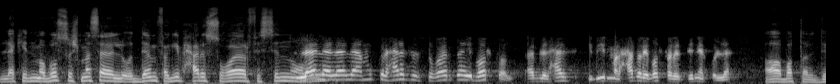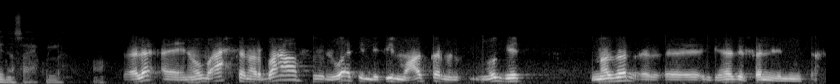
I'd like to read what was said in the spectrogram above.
لكن ما بصش مثلا اللي قدام فاجيب حارس صغير في السن لا لا لا لا ممكن الحارس الصغير ده يبطل. قبل الحارس الكبير ما الحضر يبطل الدنيا كلها. آه بطل الدنيا صحيح كلها. فلا يعني هم أحسن أربعة في الوقت اللي فيه المعسكر من وجهة نظر آه، آه، الجهاز الفني للمنتخب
